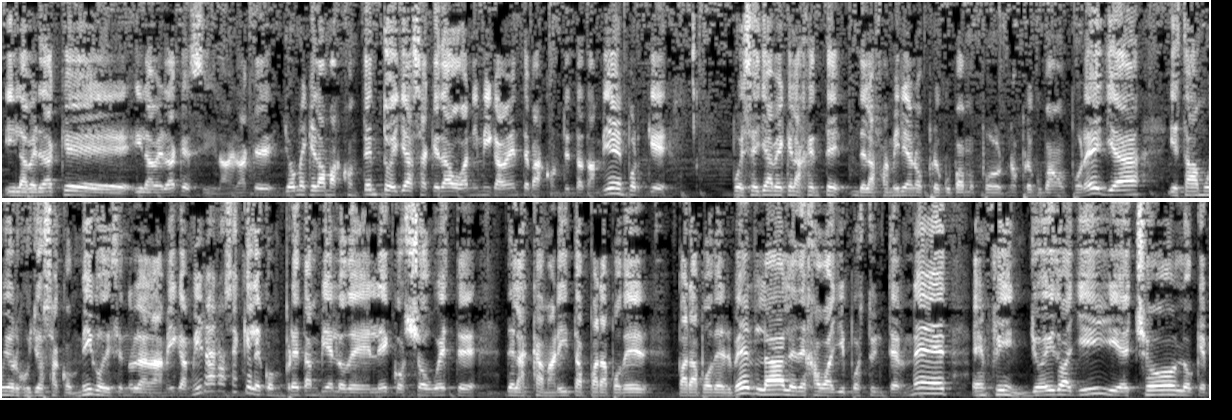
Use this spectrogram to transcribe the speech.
y la verdad que, y la verdad que sí, la verdad que yo me he quedado más contento, ella se ha quedado anímicamente más contenta también, porque pues ella ve que la gente de la familia nos preocupamos por nos preocupamos por ella y estaba muy orgullosa conmigo diciéndole a la amiga mira no sé qué le compré también lo del eco show este de las camaritas para poder para poder verla le he dejado allí puesto internet en fin yo he ido allí y he hecho lo que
